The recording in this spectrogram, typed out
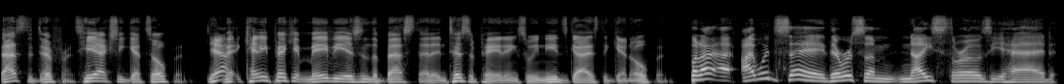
That's the difference. He actually gets open. Yeah, Ma- Kenny Pickett maybe isn't the best at anticipating, so he needs guys to get open. But I, I I would say there were some nice throws he had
